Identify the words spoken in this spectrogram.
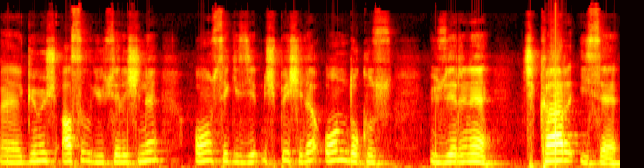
Ee, gümüş asıl yükselişini 18.75 ile 19 üzerine çıkar ise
